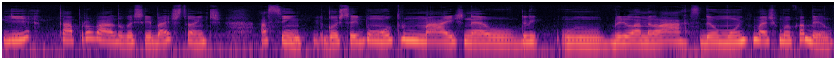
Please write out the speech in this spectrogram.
E tá aprovado, gostei bastante. Assim, gostei de um outro mais, né? O, o brilho lamelar se deu muito mais com o meu cabelo.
